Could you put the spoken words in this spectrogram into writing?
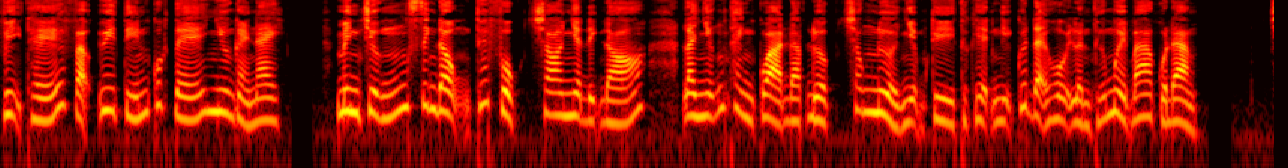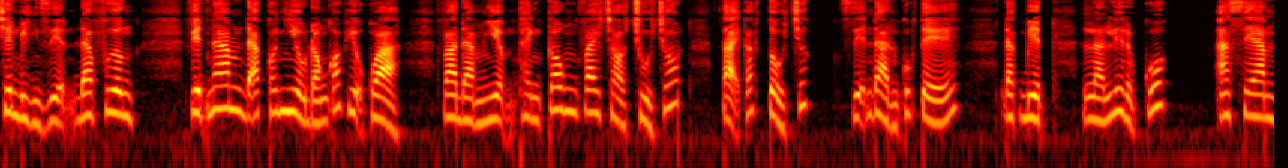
vị thế và uy tín quốc tế như ngày nay. Minh chứng sinh động thuyết phục cho nhận định đó là những thành quả đạt được trong nửa nhiệm kỳ thực hiện nghị quyết đại hội lần thứ 13 của Đảng. Trên bình diện đa phương, Việt Nam đã có nhiều đóng góp hiệu quả và đảm nhiệm thành công vai trò chủ chốt tại các tổ chức, diễn đàn quốc tế, đặc biệt là Liên Hợp Quốc, ASEAN.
